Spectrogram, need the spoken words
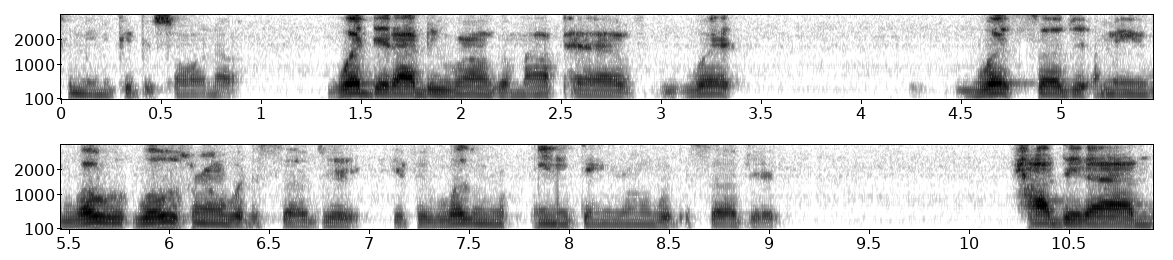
too many people showing up. What did I do wrong on my path? What what subject? I mean, what what was wrong with the subject? If it wasn't anything wrong with the subject, how did I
